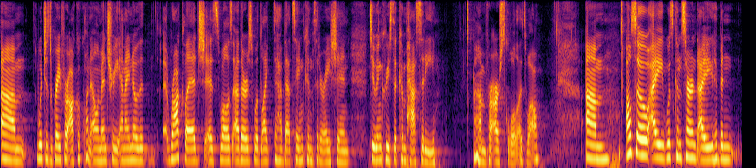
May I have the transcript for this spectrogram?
um, which is great for Occoquan Elementary. And I know that Rockledge, as well as others, would like to have that same consideration to increase the capacity um, for our school as well. Um, also, I was concerned, I had been,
